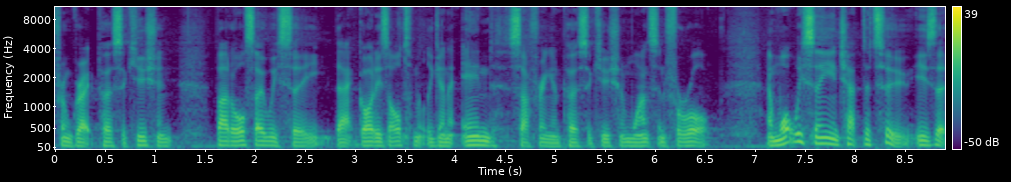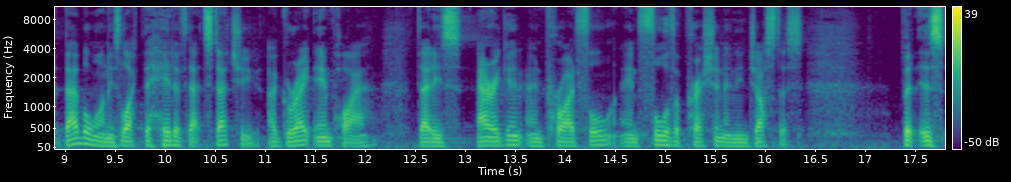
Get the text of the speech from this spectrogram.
from great persecution, but also we see that God is ultimately going to end suffering and persecution once and for all. And what we see in chapter 2 is that Babylon is like the head of that statue, a great empire that is arrogant and prideful and full of oppression and injustice. But as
